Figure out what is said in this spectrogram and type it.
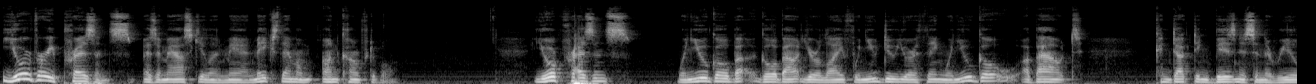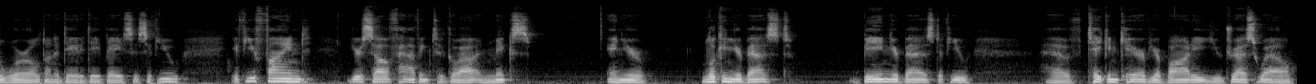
your very presence as a masculine man makes them uncomfortable. Your presence, when you go about, go about your life, when you do your thing, when you go about conducting business in the real world on a day to day basis, if you if you find yourself having to go out and mix and you're looking your best, being your best, if you have taken care of your body, you dress well,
